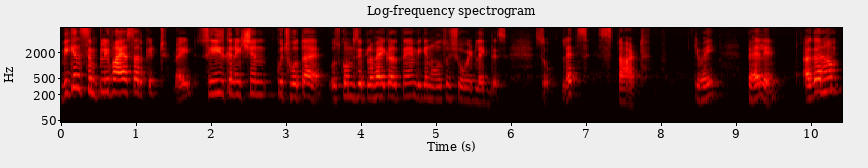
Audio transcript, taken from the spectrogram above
We can simplify circuit right series connection कुछ होता है, उसको हम सिंप्लीफाई करते हैं. We can also show it like this so let's start कि भाई, पहले, अगर हम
